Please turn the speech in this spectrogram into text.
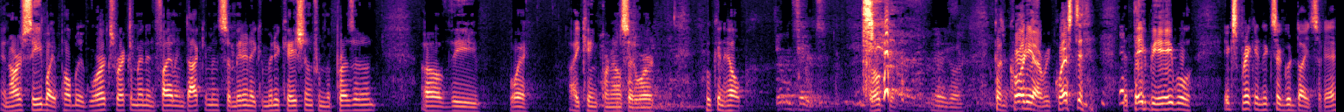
an RC by Public Works recommending filing documents submitting a communication from the president of the, boy, I can't pronounce that word. Who can help? German fingers. Okay, there you go. Concordia requested that they be able, spreche nicht so good Deutsch, okay?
